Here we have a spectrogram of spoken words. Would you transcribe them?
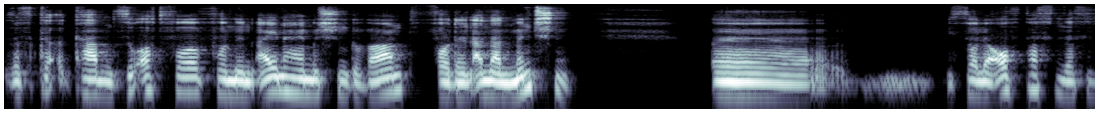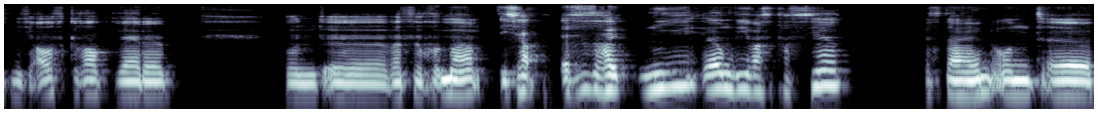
das kam so oft vor, von den Einheimischen gewarnt, vor den anderen Menschen. Äh, ich solle aufpassen, dass ich nicht ausgeraubt werde und äh, was auch immer. Ich habe, es ist halt nie irgendwie was passiert bis dahin und äh,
